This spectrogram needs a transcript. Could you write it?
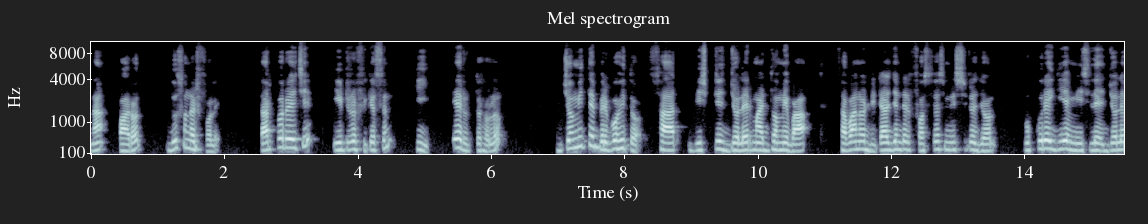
না, পারদ দূষণের ফলে। তারপর রয়েছে, ইউট্রোফিকেশন কি? এর উত্তর হলো, জমিতে ব্যবহৃত সার, বৃষ্টির জলের মাধ্যমে বা সাবান ও ডিটারজেন্টের ফসফেস মিশ্রিত জল পুকুরে গিয়ে মিশলে জলে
